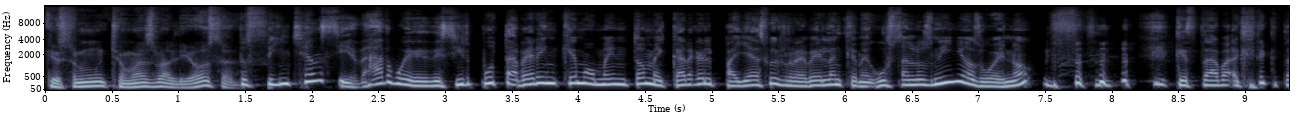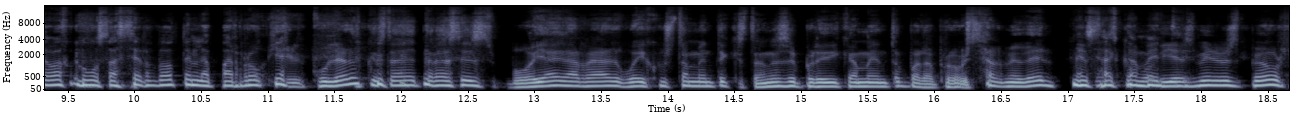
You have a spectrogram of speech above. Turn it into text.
que son mucho más valiosas. Pues pinche ansiedad, güey, de decir, puta, a ver en qué momento me carga el payaso y revelan que me gustan los niños, güey, ¿no? que estaba, que trabajo como sacerdote en la parroquia. El culero que está detrás es voy a agarrar al güey justamente que está en ese predicamento para aprovecharme de él. Exactamente. 10 mil veces peor.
